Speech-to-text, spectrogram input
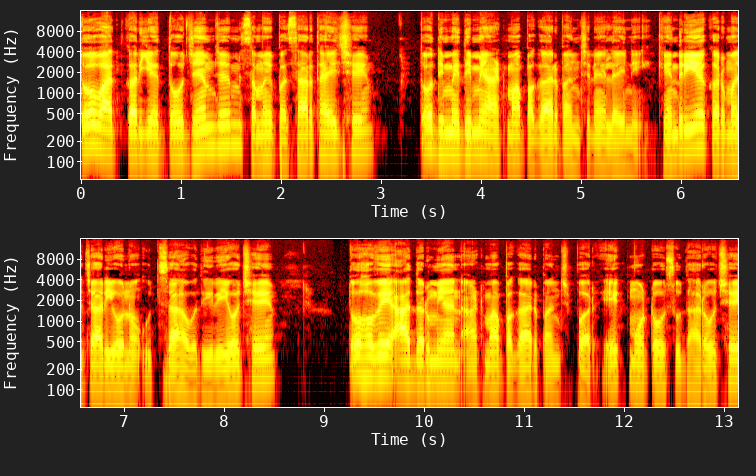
તો વાત કરીએ તો જેમ જેમ સમય પસાર થાય છે, તો ધીમે ધીમે આઠમા પગાર પંચને લઈને કેન્દ્રીય કર્મચારીઓનો ઉત્સાહ વધી રહ્યો છે. તો હવે આ દરમિયાન આઠમા પગાર પંચ પર એક મોટો સુધારો છે.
